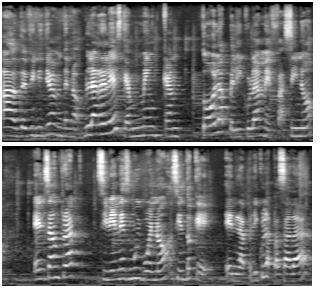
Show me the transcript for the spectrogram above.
Ah, definitivamente no. La realidad es que a mí me encantó la película, me fascinó. El soundtrack, si bien es muy bueno, siento que en la película pasada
